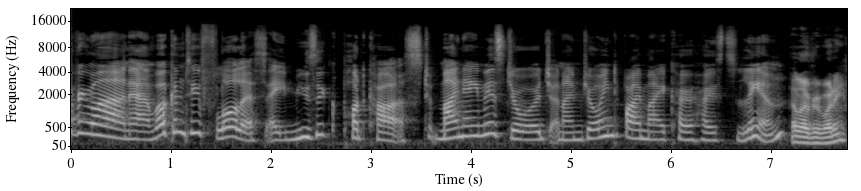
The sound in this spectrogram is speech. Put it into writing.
everyone, and welcome to Flawless, a music podcast. My name is George, and I'm joined by my co hosts Liam. Hello, everybody.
